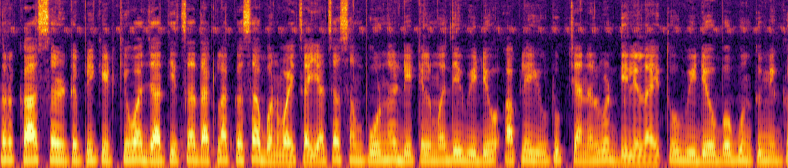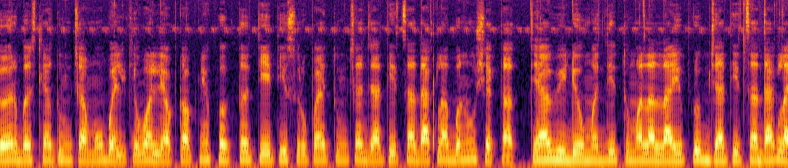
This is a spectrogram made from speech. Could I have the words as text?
तर कास्ट सर्टिफिकेट किंवा जातीचा दाखला कसा बनवायचा याचा संपूर्ण डिटेलमध्ये व्हिडिओ आपल्या यूट्यूब चॅनलवर दिलेला आहे. तो व्हिडिओ बघून तुम्ही ग घर बसल्या तुमच्या मोबाईल किंवा लॅपटॉपने फक्त तेहतीस रुपयात तुमच्या जातीचा दाखला बनवू शकतात. त्या व्हिडिओमध्ये तुम्हाला लाईव्ह प्रूफ जातीचा दाखला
